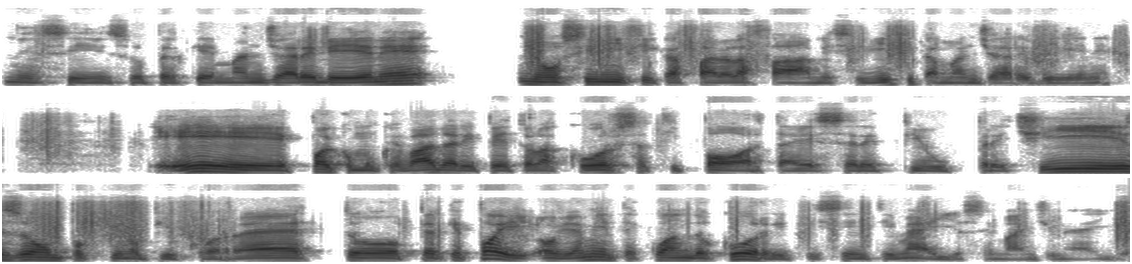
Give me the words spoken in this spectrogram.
nel senso perché mangiare bene non significa fare la fame, significa mangiare bene e poi comunque vada, ripeto, la corsa ti porta a essere più preciso, un pochino più corretto, perché poi ovviamente quando corri ti senti meglio se mangi meglio.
